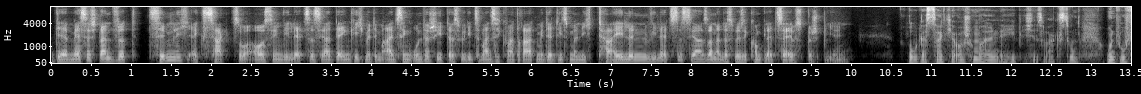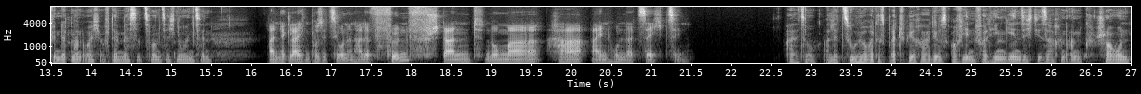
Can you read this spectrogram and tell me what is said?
Der Messestand wird ziemlich exakt so aussehen wie letztes Jahr, denke ich, mit dem einzigen Unterschied, dass wir die 20 Quadratmeter diesmal nicht teilen wie letztes Jahr, sondern dass wir sie komplett selbst bespielen. Oh, das zeigt ja auch schon mal ein erhebliches Wachstum. Und wo findet man euch auf der Messe 2019? An der gleichen Position in Halle 5, Stand Nummer H116. Also alle Zuhörer des Brettspielradios auf jeden Fall hingehen, sich die Sachen anschauen.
